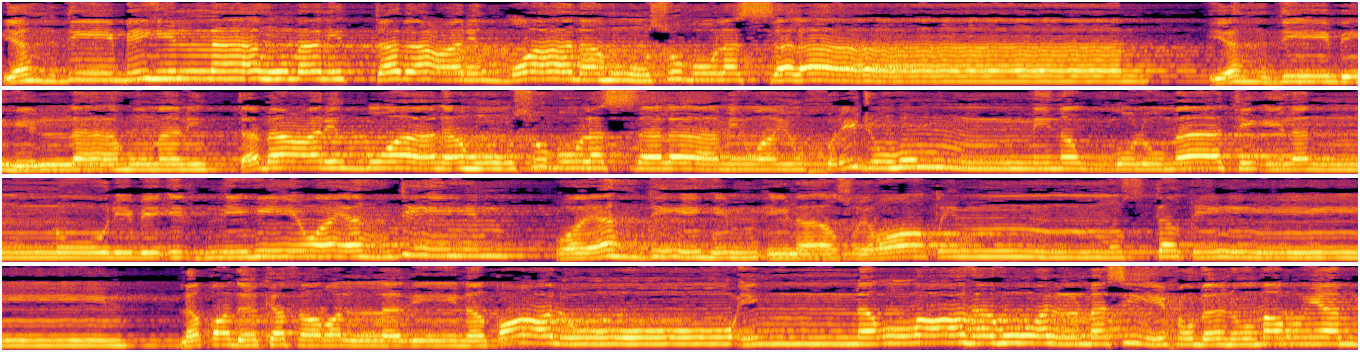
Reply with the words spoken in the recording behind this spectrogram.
يهدي به الله من اتبع رضوانه سبل السلام. يهدي به الله من اتبع رضوانه سبل السلام ويخرجهم من الظلمات إلى النور بإذنه ويهديهم ويهديهم إلى صراط مستقيم. لقد كفر الذين قالوا إن الله هو المسيح ابن مريم.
